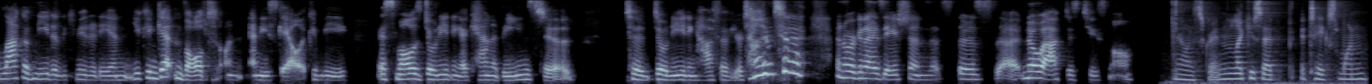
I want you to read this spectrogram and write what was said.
lack of need in the community. And you can get involved on any scale. It can be as small as donating a can of beans to to donating half of your time to an organization. That's there's uh, no act is too small. No, that's great. And like you said, it takes one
